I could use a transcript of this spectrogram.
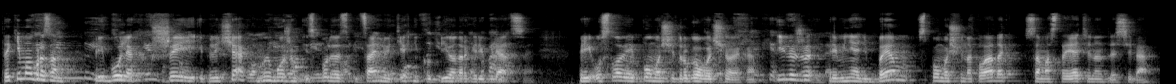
Таким образом, при болях в шее и плечах мы можем использовать специальную технику биоэнергорегуляции при условии помощи другого человека, или же применять БЭМ с помощью накладок самостоятельно для себя.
